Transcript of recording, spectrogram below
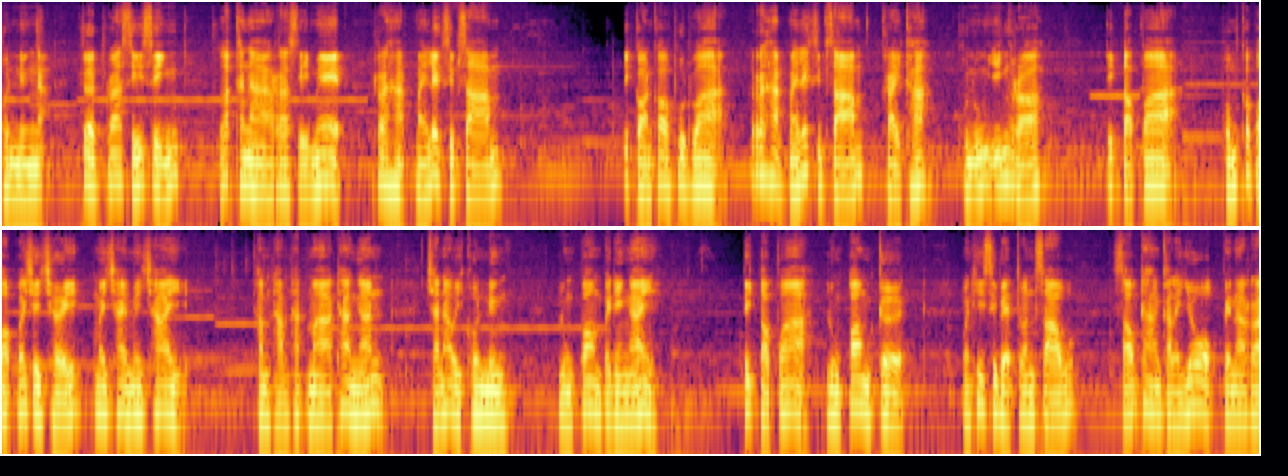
คนหนึ่งอะ เกิดราศีสิงห์ลัคนาราศีเมษรหัสหมายเลข 13พี่กรณ์ก็พูดว่า รหัสหมายเลข 13 ใครคะ คุณอุ้งอิงเหรอ ติ๊กตอบว่า ผมก็บอกไว้เฉยๆ ไม่ใช่ไม่ใช่คำถามถัดมาถ้างั้น ฉันเอาอีกคนหนึ่งลุงป้อมเป็นยังไง ติ๊กตอบว่าลุงป้อมเกิด วันที่ 11 วันเสาร์เสาทางกาลโยกเป็นอะไร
